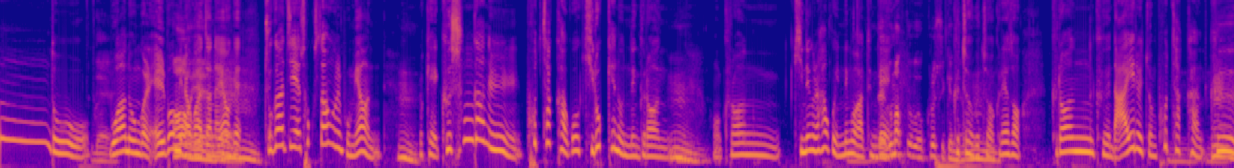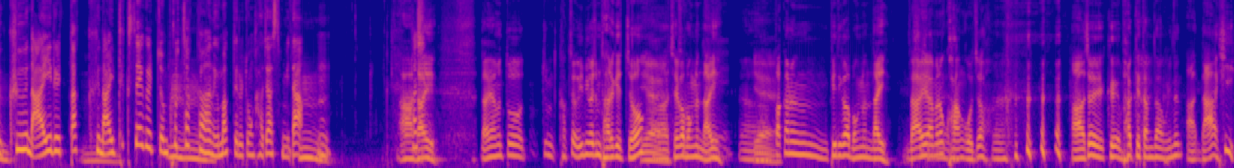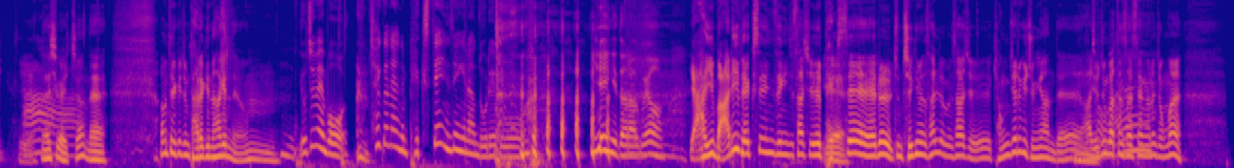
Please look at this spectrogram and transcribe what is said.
도 네. 모아놓은 걸 앨범이라고 어, 예, 하잖아요. 예. 그러니까 음, 두 가지의 속성을 보면 음, 이렇게 그 순간을 포착하고 기록해 놓는 그런 음. 어, 그런 기능을 하고 있는 것 같은데. 네, 음악도 그럴 수 있겠네요. 그쵸. 음. 그래서 그런 그 나이를 좀 포착한 그, 음. 그 나이를 딱그 음. 나이 특색을 좀 포착한 음. 악들을좀 가져왔습니다. 음. 음. 아, 사실- 나이. 나이 하면 또 좀 각자 의미가 좀 다르겠죠. 예. 아, 제가 먹는 나이, 네. 어, 예. 빡가는 PD가 먹는 나이. 나이 하면 네. 광고죠. 아, 저희 그 마켓 담당하고 있는 아 나희 예. 아. 나이씨가 있죠. 네. 아무튼 이렇게 좀 다르기는 하겠네요. 음. 음, 요즘에 뭐 최근에는 백세 인생이라는 노래도 유행이더라고요. 야, 이 말이 백세 인생이지 사실 예. 백세를 좀 즐기면서 살려면 사실 경제력이 중요한데 아, 음. 요즘 같은 그렇죠. 살생에는 정말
